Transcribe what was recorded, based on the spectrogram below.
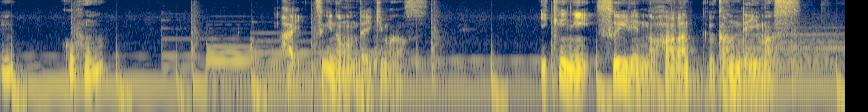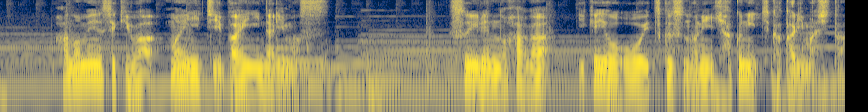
ん ?5 分？うはい。次の問題いきます。池に睡蓮の葉が浮かんでいます。葉の面積は毎日倍になります。睡蓮の葉が池を覆い尽くすのに100日かかりました。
